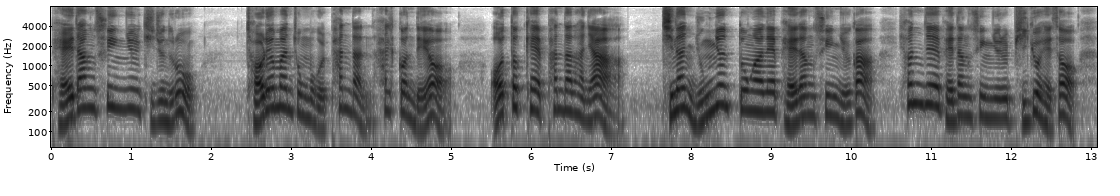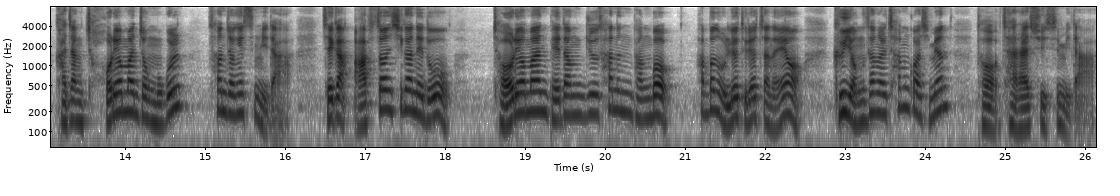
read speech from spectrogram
배당 수익률 기준으로 저렴한 종목을 판단할 건데요. 어떻게 판단하냐? 지난 6년 동안의 배당 수익률과 현재 배당 수익률을 비교해서 가장 저렴한 종목을 선정했습니다. 제가 앞선 시간에도 저렴한 배당주 사는 방법 한번 올려드렸잖아요. 그 영상을 참고하시면 더 잘 알 수 있습니다.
